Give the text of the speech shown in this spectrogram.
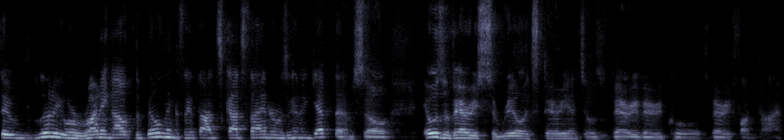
they literally were running out the building because they thought Scott Steiner was going to get them. So it was a very surreal experience. It was very, very cool. It was a very fun time.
